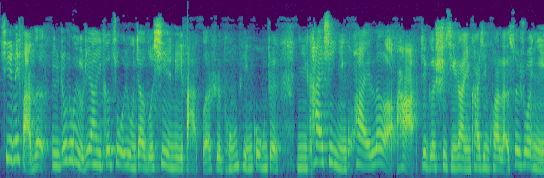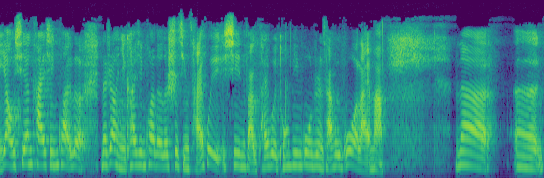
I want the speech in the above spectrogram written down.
吸引力法则，宇宙中有这样一个作用，叫做吸引力法则，是同频共振。你开心，你快乐，哈，这个事情让你开心快乐，所以说你要先开心快乐，那让你开心快乐的事情才会吸引力法则才会同频共振才会过来嘛。那。嗯，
